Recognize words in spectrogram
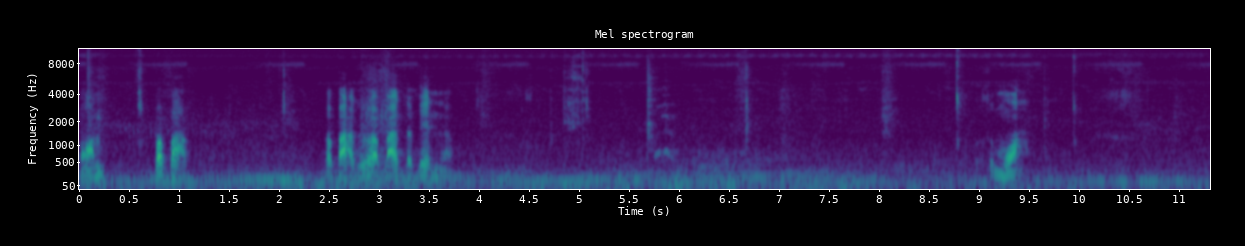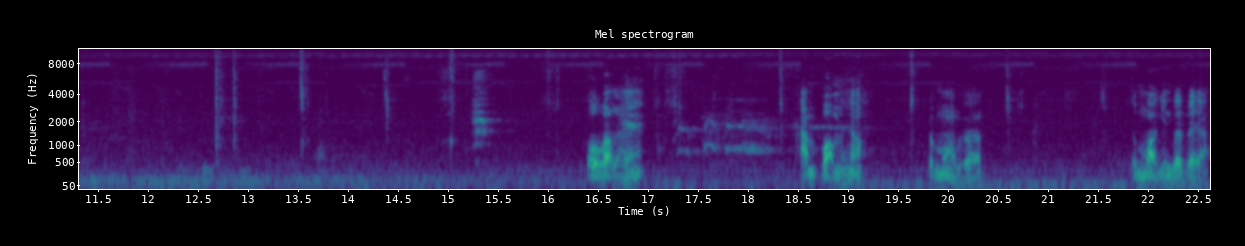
หอมปลาปากปลาปากหรือว่าปลาตะเพียนครับ มวโอวักอะไรคำปอมใช่ไหะสมองเลยสมองกินเบิดไปอะ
